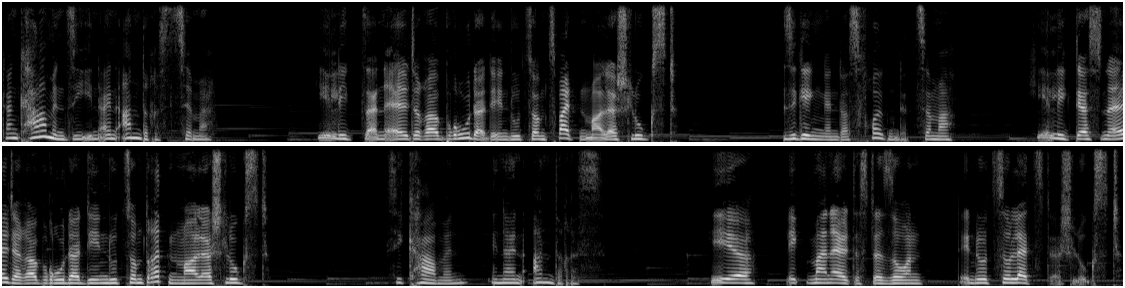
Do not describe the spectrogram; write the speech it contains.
Dann kamen sie in ein anderes Zimmer. Hier liegt sein älterer Bruder, den du zum zweiten Mal erschlugst. Sie gingen in das folgende Zimmer. Hier liegt dessen älterer Bruder, den du zum dritten Mal erschlugst. Sie kamen in ein anderes. Hier liegt mein ältester Sohn, den du zuletzt erschlugst.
